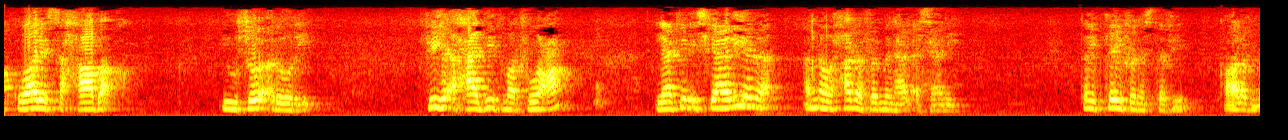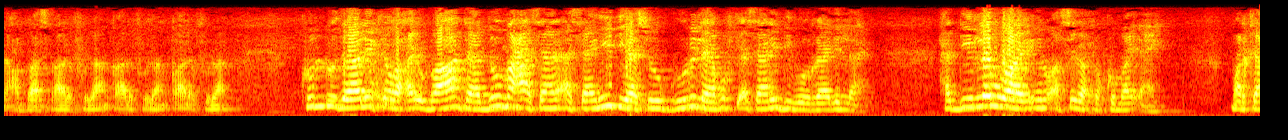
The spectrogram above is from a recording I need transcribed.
aqwaali saxaaba ah yuu soo aroori fiihi axaadiid marfuuca laakin iskaaliyada anahu xadafa minha alasaniid ayb kayfa nastafiid qaala ibn cabaas qaala fulan qaala fulan qaala fulan kulu dalika waxay u baahan tahay hadduu maca asaniidiha soo guuri lahay qofkii asaniidii buu raadin lahay haddii la waayo inuu asiga xukumay ahay marka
